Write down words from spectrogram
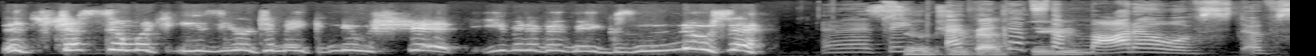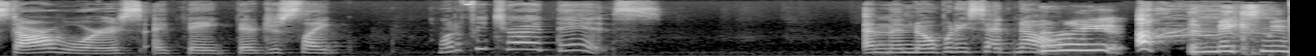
It's just so much easier to make new shit, even if it makes no sense. And I So think true, I think that's the motto of of Star Wars. I think they're just like, what if we tried this? And then nobody said no. I, it makes me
